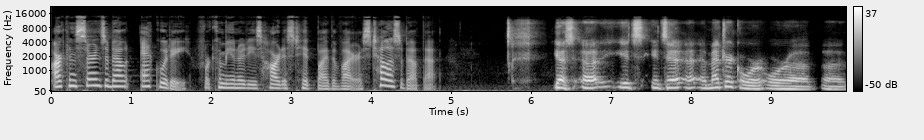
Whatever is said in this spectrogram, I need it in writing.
are concerns about equity for communities hardest hit by the virus. Tell us about that. Yes, uh, it's it's a, a, metric or or a, a,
